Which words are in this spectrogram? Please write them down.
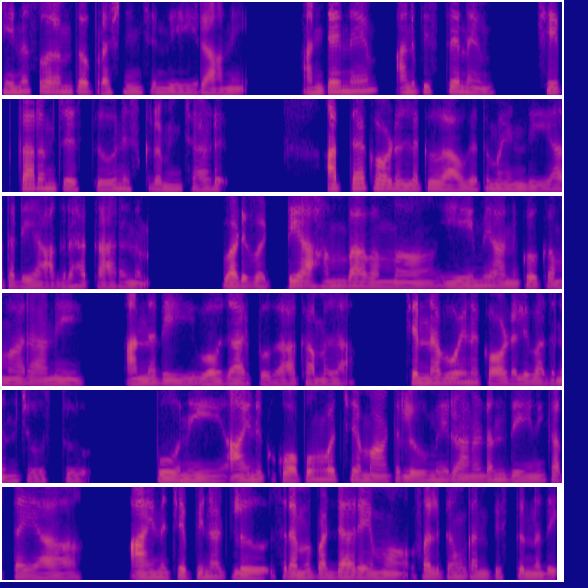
హీనస్వరంతో ప్రశ్నించింది రాణి. అంటేనేం? అనిపిస్తేనేం? చేత్కారం చేస్తూ నిష్క్రమించాడు. అత్తాకోడళ్ళకు అవగతమైంది అతడి ఆగ్రహ కారణం. వాడి వట్టి అహంభావమ్మా! ఏమీ అనుకోకమ్మా రాణీ! అన్నది ఓదార్పుగా కమల. చిన్నబోయిన కోడలి వదనం చూస్తూ. పోనీ ఆయనకు కోపం వచ్చే మాటలు మీరు అనడం దేనికత్తయ్యా? ఆయన చెప్పినట్లు శ్రమపడ్డారేమో ఫలితం కనిపిస్తున్నది.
